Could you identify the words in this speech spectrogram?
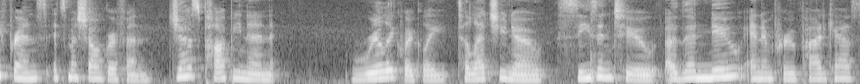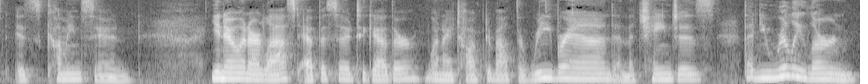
friends, it's Michelle Griffin, just popping in really quickly to let you know season two of the new and improved podcast is coming soon. You know, in our last episode together, when I talked about the rebrand and the changes, that you really learn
